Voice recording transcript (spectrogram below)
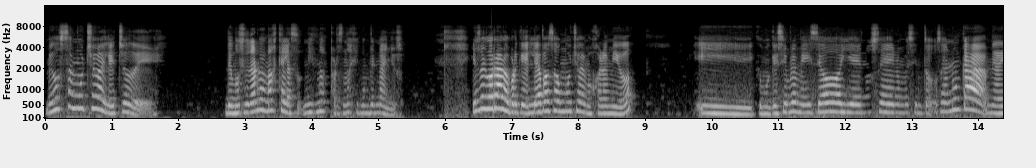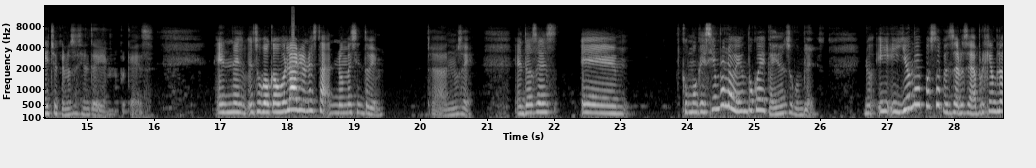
me gusta mucho el hecho de, emocionarme más que las mismas personas que cumplen años. Y es algo raro porque le ha pasado mucho a mi mejor amigo. Y como que siempre me dice, oye, no sé, no me siento... O sea, nunca me ha dicho que no se siente bien, porque es... En, en su vocabulario no está, no me siento bien. O sea, no sé. Entonces, eh, como que siempre lo veo un poco decaído en su cumpleaños. ¿No? Y, yo me he puesto a pensar, o sea, por ejemplo,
